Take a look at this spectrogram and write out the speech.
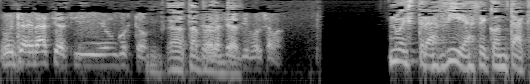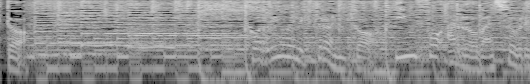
muchas gracias y un gusto. Hasta pronto. Gracias a ti por llamar. Nuestras vías de contacto. Correo electrónico info arroba sobre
